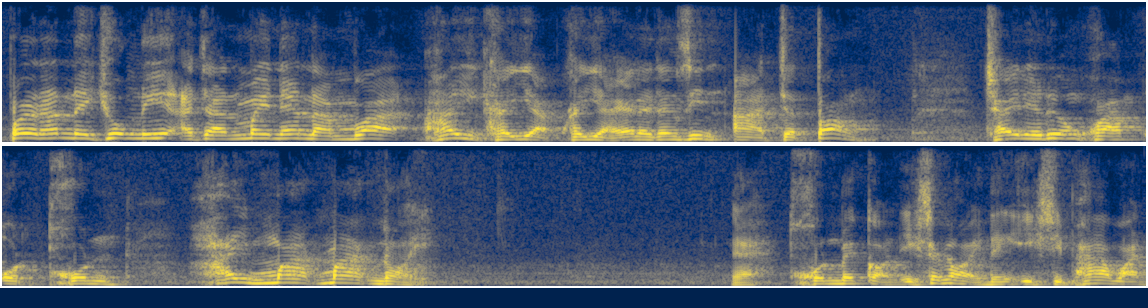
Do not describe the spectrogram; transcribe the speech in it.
เพราะฉะนั้นในช่วงนี้อาจารย์ไม่แนะนำว่าให้ขยับขยายอะไรทั้งสิ้นอาจจะต้องใช้ในเรื่องความอดทนให้มากมากๆหน่อย นะทนไปก่อนอีกสักหน่อยหนึ่งอีก 15 วัน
